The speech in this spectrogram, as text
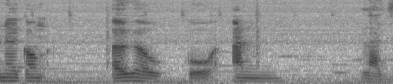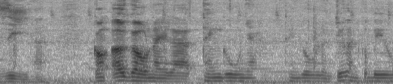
Anh ơi, con Ergo của anh là gì hả? Con Ergo này là Tengu nha. Tengu lần trước anh có build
